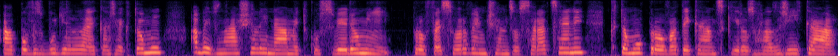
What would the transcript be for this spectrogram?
a povzbudil lékaře k tomu, aby vznášeli námitku svědomí. Profesor Vincenzo Saraceni k tomu pro vatikánský rozhlas říká.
